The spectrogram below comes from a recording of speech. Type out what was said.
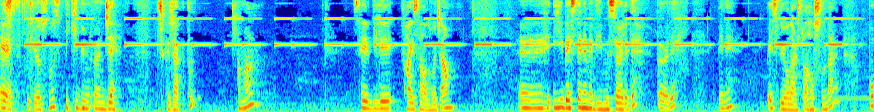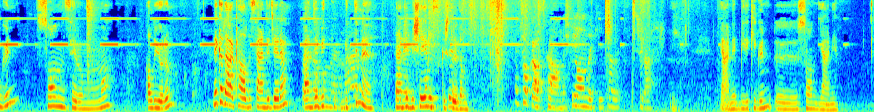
Evet biliyorsunuz iki gün önce çıkacaktım. Ama sevgili Faysal hocam eee, iyi beslenemediğimi söyledi. Böyle beni besliyorlar sağ olsunlar. Bugün son serumumu alıyorum. Ne kadar kaldı sence Ceren? Bence bit, bitti mi? Bence Evet, bir şeye mi sıkıştırdım? Çok az kalmış. Bir 10 dakika sürer. Yani bir iki gün e, son yani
